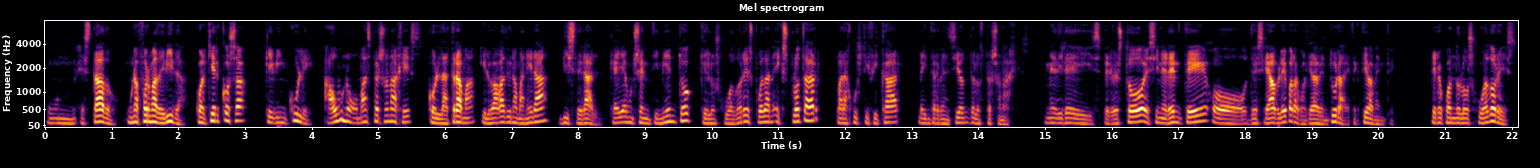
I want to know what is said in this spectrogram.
un estado, una forma de vida, cualquier cosa que vincule a uno o más personajes con la trama y lo haga de una manera visceral, que haya un sentimiento que los jugadores puedan explotar para justificar la intervención de los personajes. Me diréis, pero esto es inherente o deseable para cualquier aventura, efectivamente. Pero cuando los jugadores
